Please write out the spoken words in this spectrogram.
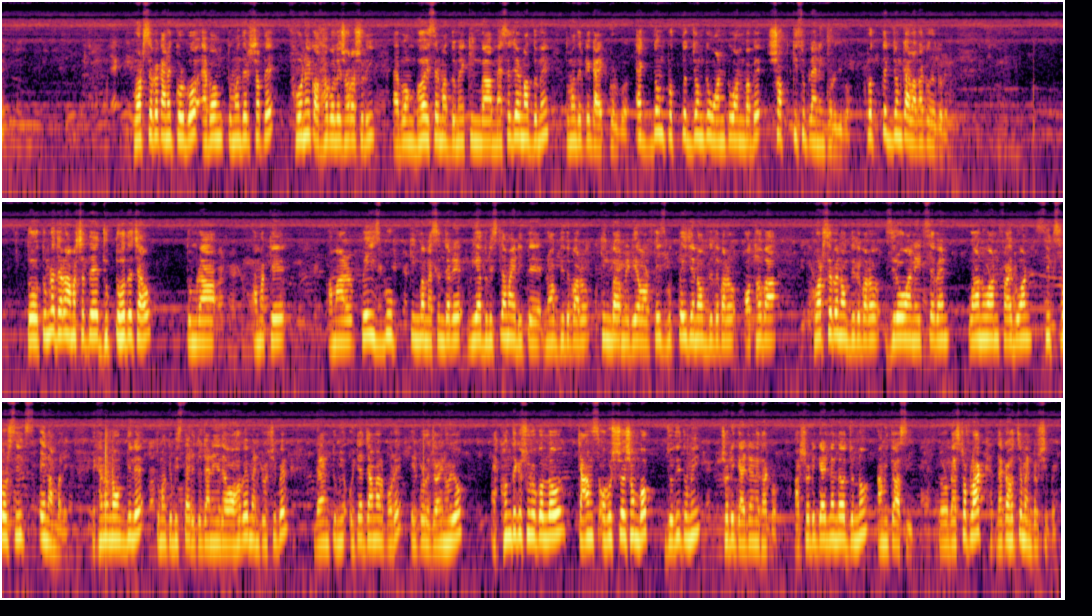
হোয়াটসঅ্যাপে কানেক্ট করব এবং তোমাদের সাথে ফোনে কথা বলে সরাসরি এবং ভয়েসের মাধ্যমে কিংবা মেসেজের মাধ্যমে তোমাদেরকে গাইড করব। একদম প্রত্যেকজনকে ওয়ান টু ওয়ান ভাবে সব কিছু প্ল্যানিং করে দিব। প্রত্যেকজনকে আলাদা করে করে। তো তোমরা যারা আমার সাথে যুক্ত হতে চাও, তোমরা আমাকে আমার ফেসবুক কিংবা মেসেঞ্জারে রিয়াদুল ইসলাম আইডিতে নক দিতে পারো, কিংবা মিডিয়া ওয়ার ফেসবুক পেজে নক দিতে পারো, অথবা হোয়াটসঅ্যাপে নক দিতে পারো zero one eight seven one one five one six four six এই নাম্বারে। এখানে নক দিলে তোমাকে বিস্তারিত জানিয়ে দেওয়া হবে মেন্টরশিপের দেন তুমি ওইটা জানার পরে এরপরে জয়েন হইও। এখন থেকে শুরু করলেও চান্স অবশ্যই সম্ভব যদি তুমি সঠিক গাইডলাইনে থাকো। আর সঠিক গাইডলাইন দেওয়ার জন্য আমি তো আসি তো বেস্ট অফ লাক দেখা হচ্ছে মেন্টরশিপে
